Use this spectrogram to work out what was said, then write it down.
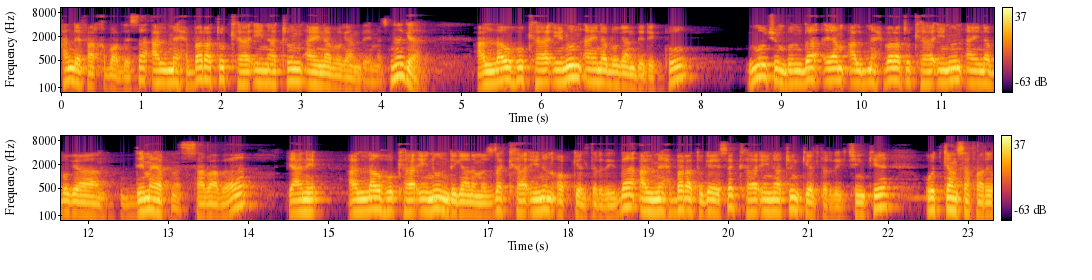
qanday farqi bor desa al mehbaratu kainatun ayna bo'lgan deymiz. Nega? Allavhu kainun ayna bo'lgan dedikku nima uchun bunda ham al mehbaratu kainun ayna bo'lgan demayapmiz? Sababi ya'ni allohu kainun deganimizda kainun olib keltirdikda al mehbaratuga esa kainatun keltirdik. Chunki o'tgan safargi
